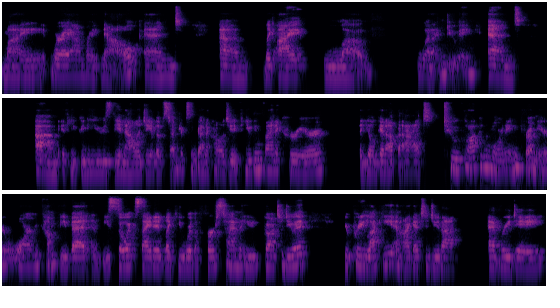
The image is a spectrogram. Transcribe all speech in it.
my where I am right now, and um, like I love what I'm doing, and um, if you could use the analogy of obstetrics and gynecology, if you can find a career that you'll get up at two o'clock in the morning from your warm, comfy bed and be so excited like you were the first time that you got to do it. You're pretty lucky. And I get to do that every day.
